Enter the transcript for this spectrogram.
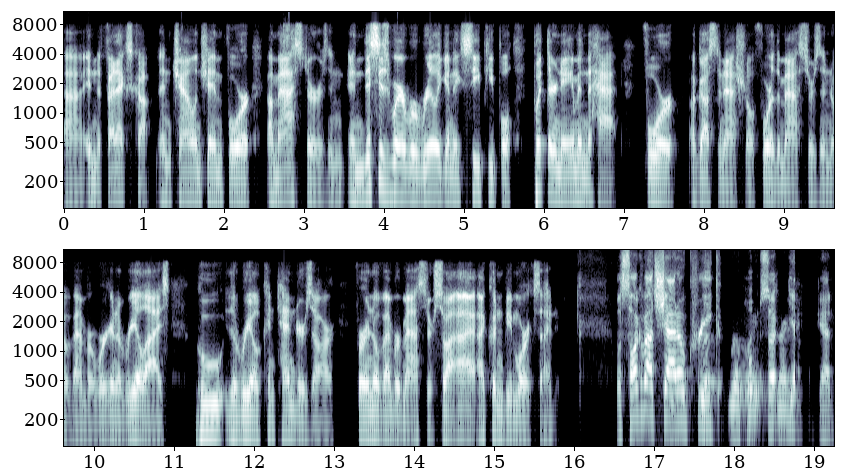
uh, in the FedEx Cup and challenge him for a Masters, and and this is where we're really going to see people put their name in the hat for Augusta National for the Masters in November. We're going to realize who the real contenders are for a November Masters. So I, I couldn't be more excited. Let's talk about Shadow Creek. Real, real quick, Oops, so, Greg, yeah, go ahead.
